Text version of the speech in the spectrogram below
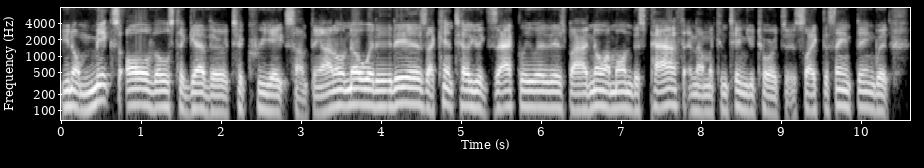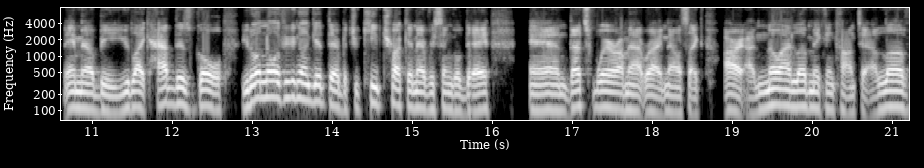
you know, mix all those together to create something. I don't know what it is. I can't tell you exactly what it is, but I know I'm on this path and I'm gonna continue towards it. It's like the same thing with MLB. You like have this goal. You don't know if you're gonna get there, but you keep trucking every single day. And that's where I'm at right now. It's like, all right, I know I love making content. I love,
